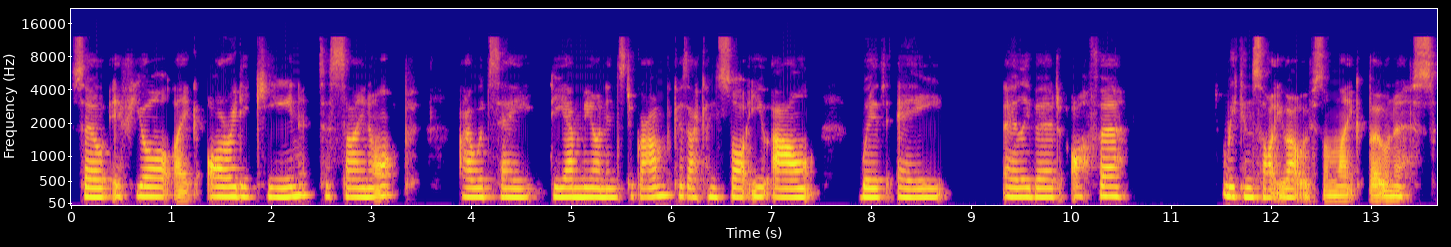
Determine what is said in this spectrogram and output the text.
So if you're like already keen to sign up, I would say DM me on Instagram because I can sort you out with a early bird offer, we can sort you out with some like bonus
